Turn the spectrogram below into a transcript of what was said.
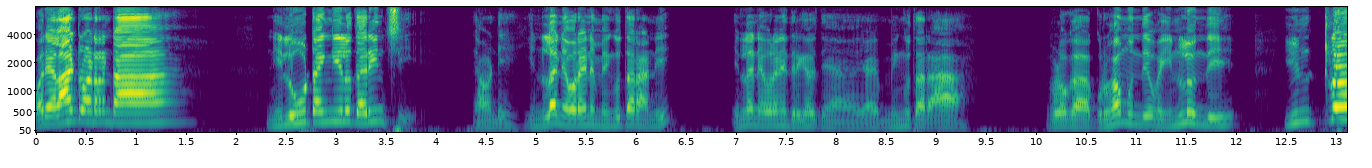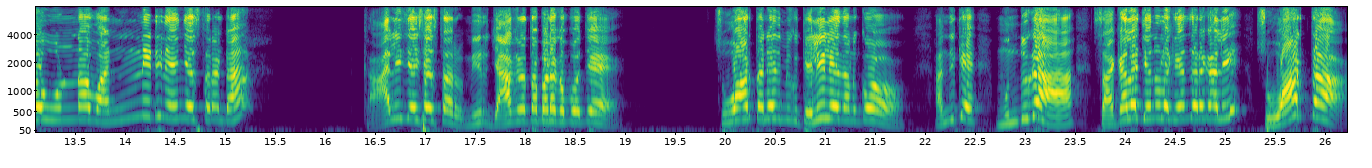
వారు ఎలాంటి వాడరంట నిలువుటంగీలు ధరించి. ఏమండి ఇండ్లను ఎవరైనా మింగుతారా అండి? ఇండ్లను ఎవరైనా తిరిగి మింగుతారా? ఇప్పుడు ఒక గృహం ఉంది ఒక ఇండ్లు ఉంది. ఇంట్లో ఉన్నవన్నిటిని ఏం చేస్తారంట? ఖాళీ చేసేస్తారు. మీరు జాగ్రత్త పడకపోతే సువార్త అనేది మీకు తెలియలేదనుకో. అందుకే ముందుగా సకల జనులకు ఏం జరగాలి? సువార్త.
